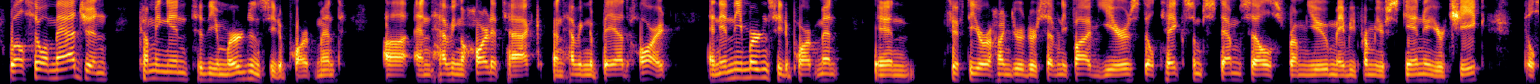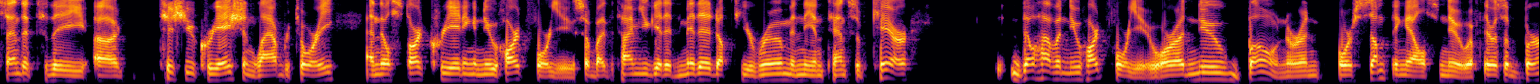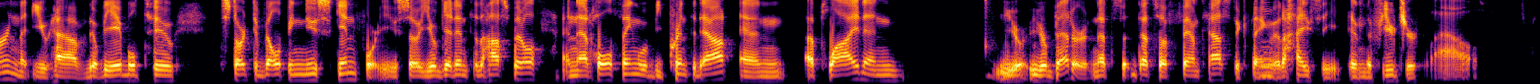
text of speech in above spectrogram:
Well, so imagine coming into the emergency department uh, and having a heart attack and having a bad heart. And in the emergency department, in 50 or 100 or 75 years, they'll take some stem cells from you, maybe from your skin or your cheek. They'll send it to the uh, tissue creation laboratory and they'll start creating a new heart for you. So by the time you get admitted up to your room in the intensive care, they'll have a new heart for you or a new bone or an, or something else new. If there's a burn that you have, they'll be able to start developing new skin for you. So you'll get into the hospital and that whole thing will be printed out and applied and you're you're better. And that's that's a fantastic thing Mm. that I see in the future. wow.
